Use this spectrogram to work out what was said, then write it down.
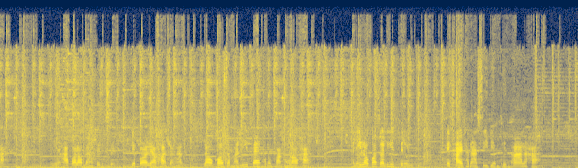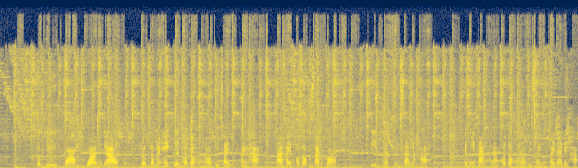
ค่ะ นี่นะคะ พอเราแบ่งเป็นเสร็จเรียบร้อยแล้วค่ะ จากนั้นเราก็จะมารีดแป้งขนมปังของเราค่ะ อันนี้เราก็จะรีดเป็นคล้ายๆขนาดสี่เหลี่ยมผืนผ้านะคะ ก็คือความกว้างยาว เราจะไม่ให้เกินข้อดอกของเราที่ใส่ลงไปค่ะ ถ้าใครข้อดอกสั้นก็รีดแบบสั้นๆนะคะ อันนี้ตามขนาดข้อดอกของเราที่ใส่ลงไปได้เลยค่ะ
